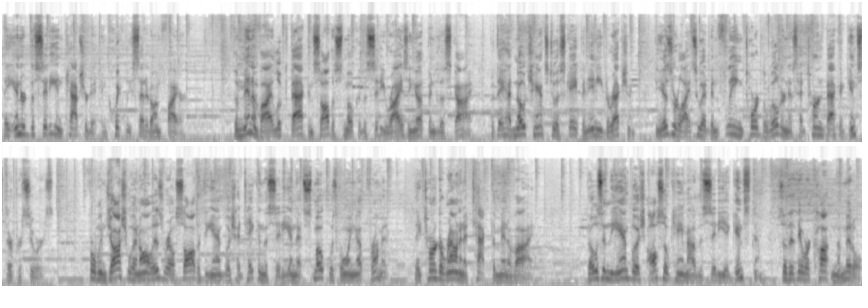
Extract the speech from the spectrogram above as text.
They entered the city and captured it and quickly set it on fire. The men of Ai looked back and saw the smoke of the city rising up into the sky, but they had no chance to escape in any direction. The Israelites who had been fleeing toward the wilderness had turned back against their pursuers. For when Joshua and all Israel saw that the ambush had taken the city and that smoke was going up from it, they turned around and attacked the men of Ai. Those in the ambush also came out of the city against them, so that they were caught in the middle,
